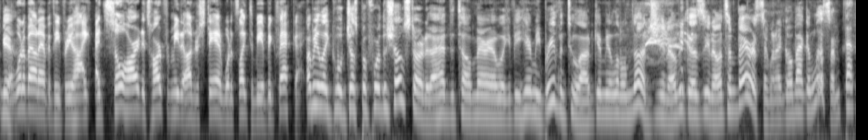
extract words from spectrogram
Yeah. What about empathy for you? I, it's so hard. It's hard for me to understand what it's like to be a big fat guy. I mean, like, well, just before the show started, I had to tell Mary, I'm like, if you hear me breathing too loud, give me a little nudge, you know, because, you know, it's embarrassing when I go back and listen. That-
